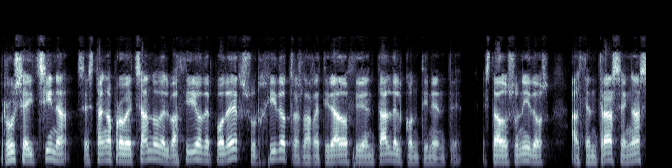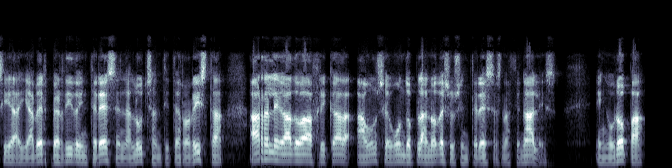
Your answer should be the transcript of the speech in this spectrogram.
Rusia y China se están aprovechando del vacío de poder surgido tras la retirada occidental del continente. Estados Unidos, al centrarse en Asia y haber perdido interés en la lucha antiterrorista, ha relegado a África a un segundo plano de sus intereses nacionales. En Europa,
